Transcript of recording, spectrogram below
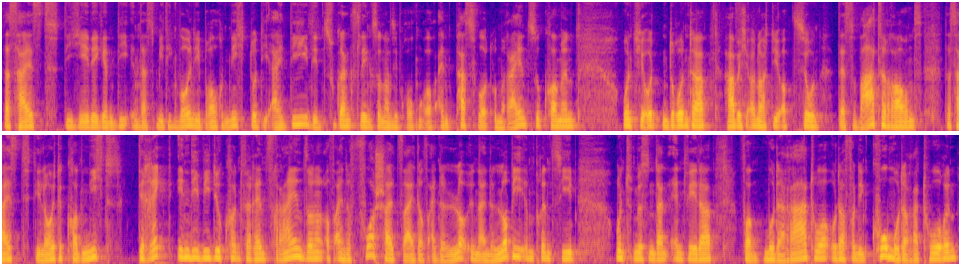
Das heißt, diejenigen, die in das Meeting wollen, die brauchen nicht nur die ID, den Zugangslink, sondern sie brauchen auch ein Passwort, um reinzukommen. Und hier unten drunter habe ich auch noch die Option des Warteraums. Das heißt, die Leute kommen nicht direkt in die Videokonferenz rein, sondern auf eine Vorschaltseite, auf eine in eine Lobby im Prinzip und müssen dann entweder vom Moderator oder von den Co-Moderatoren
